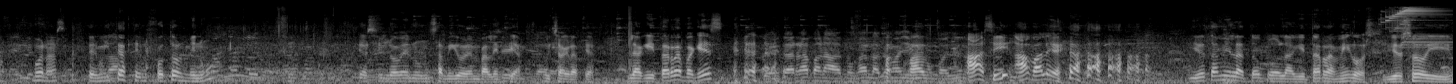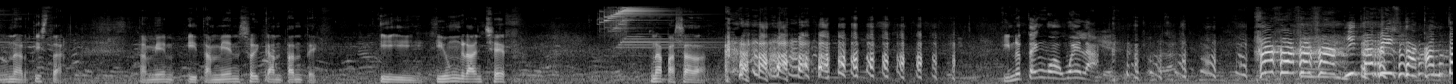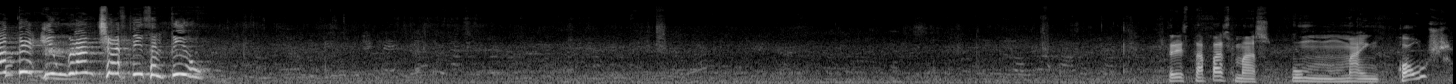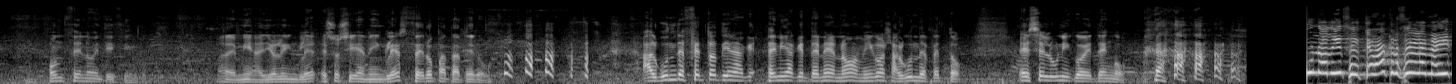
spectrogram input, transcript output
Hola, buenas. ¿Permite hacer foto al menú? Sí. Que así lo ven unos amigos en Valencia. Muchas gracias. ¿La guitarra para qué es? La guitarra para tocar la cama Pa- mi compañero. Ah, sí, ah, vale. Yo también la toco la guitarra, amigos. Yo soy un artista también y también soy cantante y, y un gran chef. Una pasada. y no tengo abuela. Guitarrista, cantante y un gran chef, dice el tío. Tres tapas más un main course, 11.95. Madre mía, yo lo inglés, eso sí, en inglés cero patatero. Algún defecto tenía que, tenía que tener, ¿no, amigos? Algún defecto. Es el único que tengo. Uno dice, te va a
